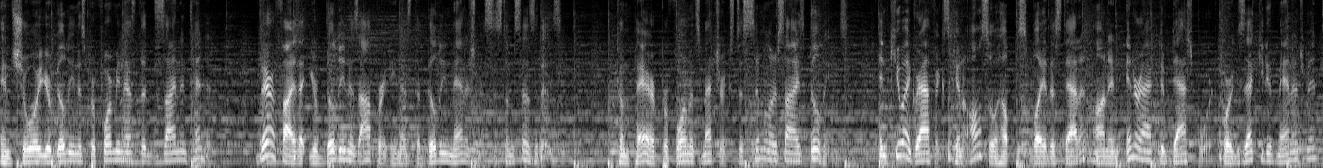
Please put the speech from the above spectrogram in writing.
Ensure your building is performing as the design intended Verify that your building is operating as the building management system says it is. Compare performance metrics to similar sized buildings. And QA Graphics can also help display this data on an interactive dashboard for executive management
